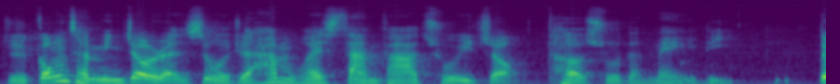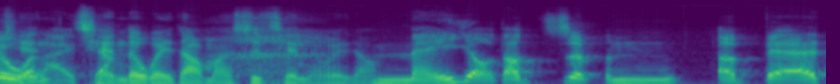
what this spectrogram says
就是功成名就人士，我觉得他们会散发出一种特殊的魅力。对我来讲钱，的味道吗？是钱的味道。没有到这嗯 a bit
